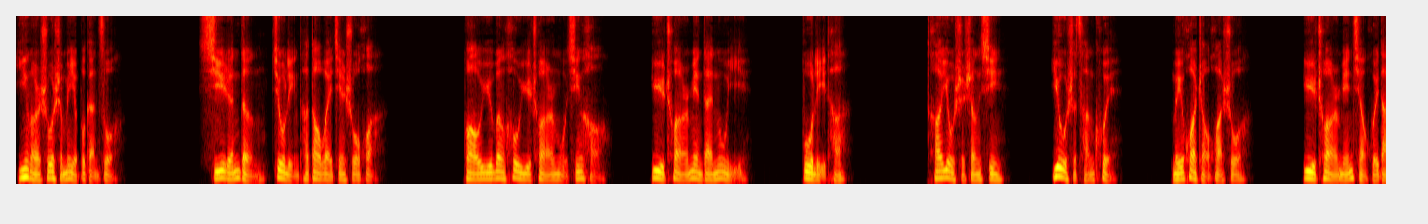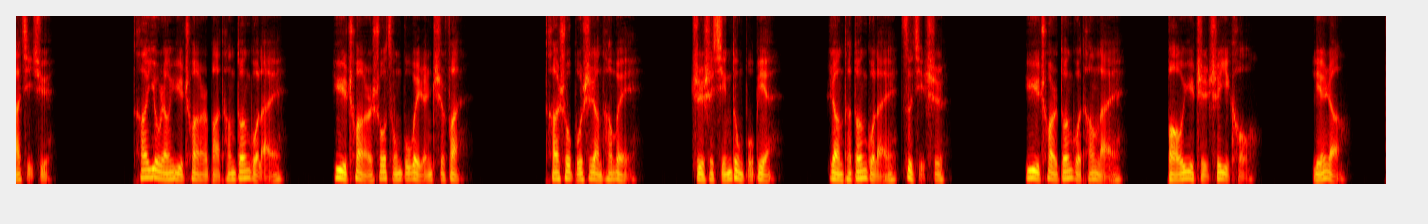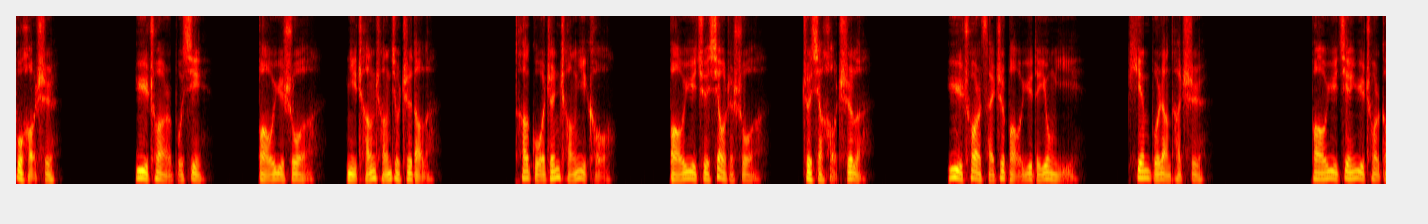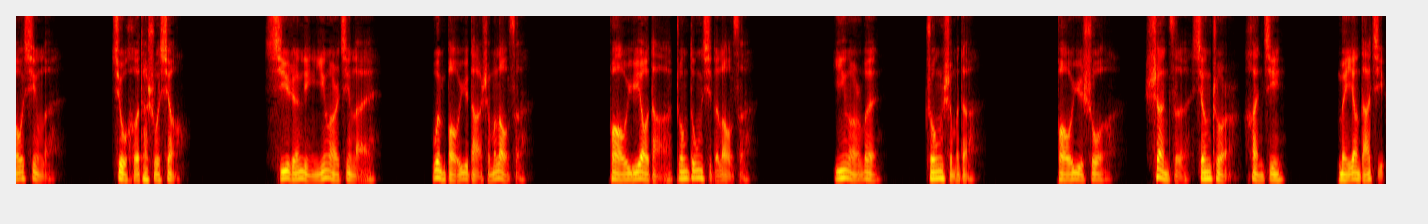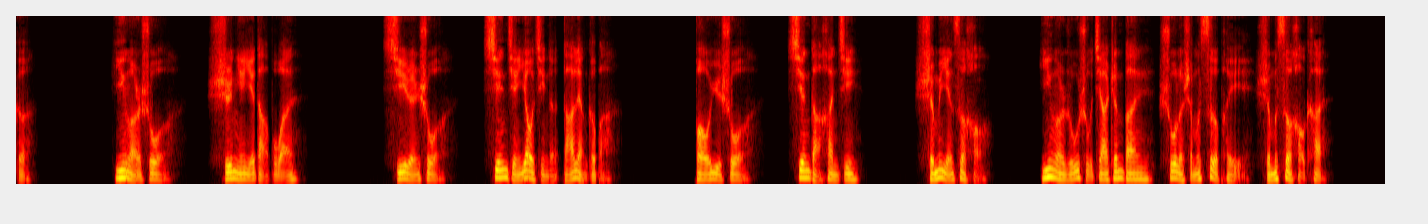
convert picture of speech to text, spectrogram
婴儿说什么也不敢做，袭人等就领他到外间说话。宝玉问候玉钏儿母亲好，玉钏儿面带怒意，不理他。他又是伤心，又是惭愧，没话找话说。玉钏儿勉强回答几句，他又让玉钏儿把汤端过来。玉钏儿说从不喂人吃饭。他说不是让他喂，只是行动不便，让他端过来自己吃。玉串端过汤来，宝玉只吃一口，连嚷不好吃。玉串儿不信，宝玉说：“你尝尝就知道了。”他果真尝一口，宝玉却笑着说：“这下好吃了。”玉串儿才知宝玉的用意，偏不让他吃。宝玉见玉串儿高兴了，就和他说笑。袭人领婴儿进来，问宝玉打什么烙子。宝玉要打装东西的烙子。婴儿问：“装什么的？”宝玉说。扇子、香坠儿、汗巾，每样打几个？婴儿说：“十年也打不完。”袭人说：“先捡要紧的打两个吧。”宝玉说：“先打汗巾，什么颜色好？”婴儿如数家珍般说了什么色配，什么色好看，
